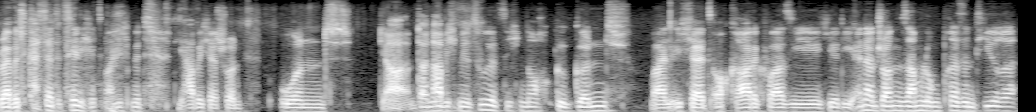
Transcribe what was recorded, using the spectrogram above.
Ravage-Kassette zähle ich jetzt mal nicht mit, die habe ich ja schon. Und ja, dann habe ich mir zusätzlich noch gegönnt, weil ich ja jetzt auch gerade quasi hier die Energon-Sammlung präsentiere,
